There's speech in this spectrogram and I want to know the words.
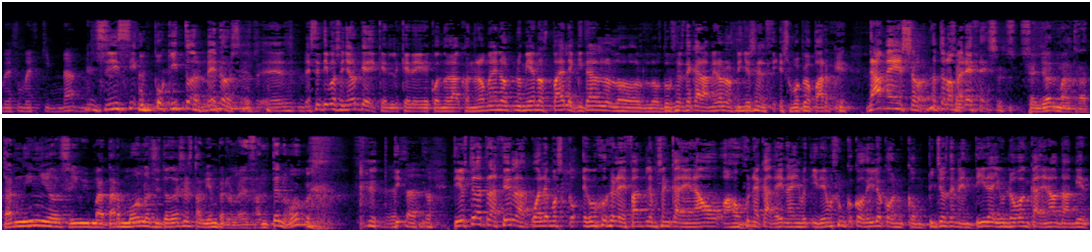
de su mezquindad. ¿no? Sí, sí, un poquito al menos. Es, es de ese tipo de señor que, que- que cuando, la- cuando no, miran los, no miran los padres le quitan los, los- los dulces de caramelo a los niños en, el- en su propio parque. ¡Dame eso! ¡No te lo mereces! Señor, maltratar niños y matar monos y todo eso está bien, pero un elefante no. Exacto. Esto es la atracción en la cual hemos, hemos cogido el elefante, le hemos encadenado a una cadena y, y tenemos un cocodrilo con, con pinchos de mentira y un lobo encadenado también.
